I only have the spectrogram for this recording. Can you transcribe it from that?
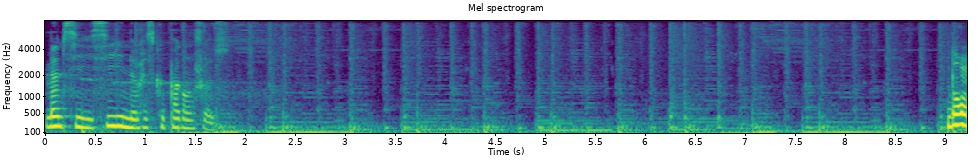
même si ici ils ne risquent pas grand-chose. Bon,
